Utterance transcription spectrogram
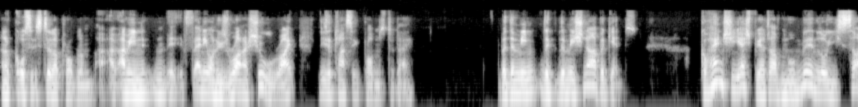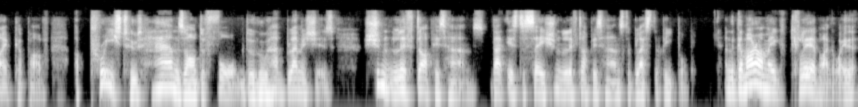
And of course, it's still a problem. I, I mean, if anyone who's run a shul, right, these are classic problems today. But the, the, the Mishnah begins Kohen sheyesh mumin lo yisait kapav. A priest whose hands are deformed or who have blemishes shouldn't lift up his hands. That is to say, shouldn't lift up his hands to bless the people. And the Gemara makes clear, by the way, that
